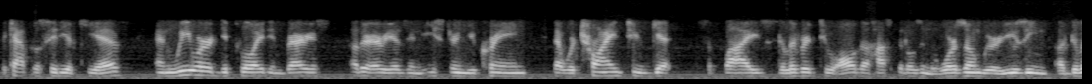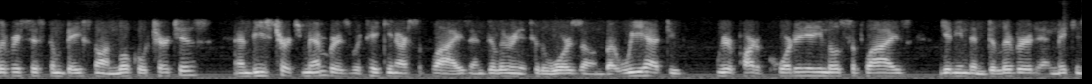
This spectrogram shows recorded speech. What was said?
the capital city of Kiev, and we were deployed in various other areas in eastern Ukraine that were trying to get supplies delivered to all the hospitals in the war zone. We were using a delivery system based on local churches, and these church members were taking our supplies and delivering it to the war zone. But we had to, we were part of coordinating those supplies, getting them delivered, and making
